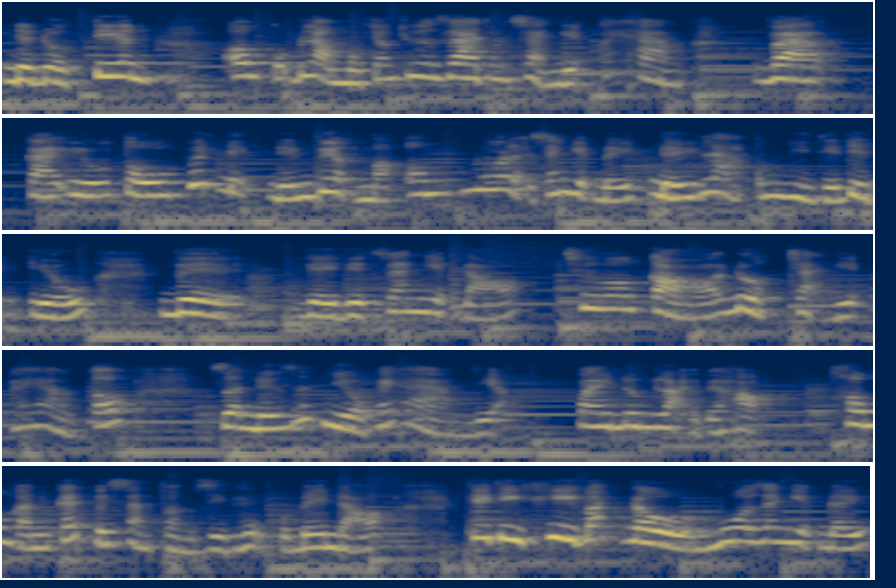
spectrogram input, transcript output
Điều đầu tiên, ông cũng là một trong chuyên gia trong trải nghiệm khách hàng và cái yếu tố quyết định đến việc mà ông mua lại doanh nghiệp đấy đấy là ông nhìn thấy điểm yếu về về việc doanh nghiệp đó chưa có được trải nghiệm khách hàng tốt, dẫn đến rất nhiều khách hàng gì ạ? Quay lưng lại với họ không gắn kết với sản phẩm dịch vụ của bên đó. Thế thì khi bắt đầu mua doanh nghiệp đấy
